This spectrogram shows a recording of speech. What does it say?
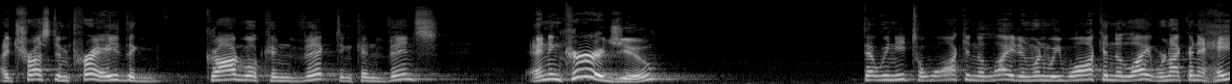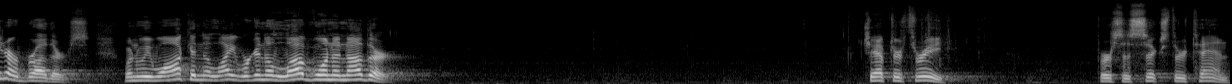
I trust and pray that God will convict and convince and encourage you that we need to walk in the light. And when we walk in the light, we're not going to hate our brothers. When we walk in the light, we're going to love one another. Chapter 3, verses 6 through 10.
